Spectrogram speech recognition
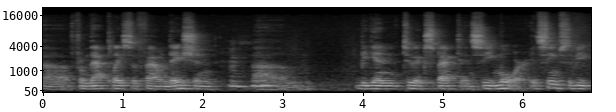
uh, from that place of foundation mm-hmm. um, begin to expect and see more it seems to be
